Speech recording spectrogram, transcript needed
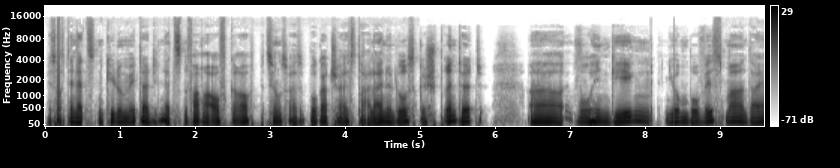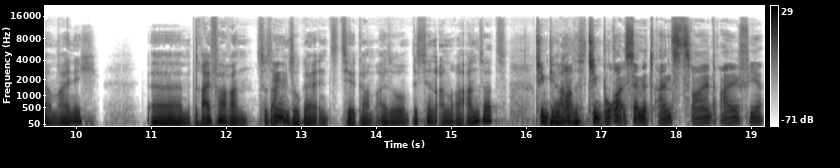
bis auf den letzten Kilometer den letzten Fahrer aufgeraucht, beziehungsweise Bogacar ist da alleine losgesprintet, äh, wohingegen Jumbo Wismar, da ja meine ich, äh, mit drei Fahrern zusammen mhm. sogar ins Ziel kam. Also ein bisschen anderer Ansatz. Team Bora, Team Bora ist ja mit eins, zwei, drei, vier,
